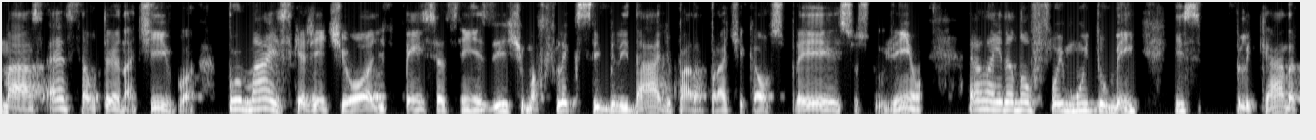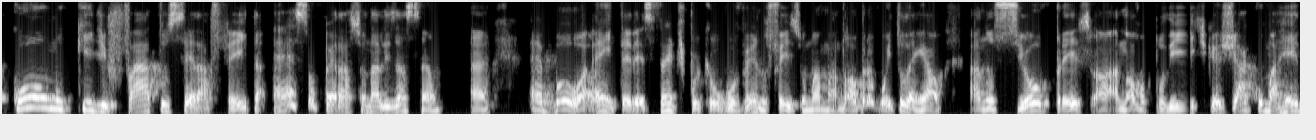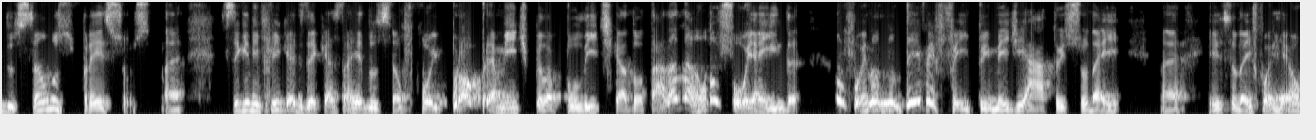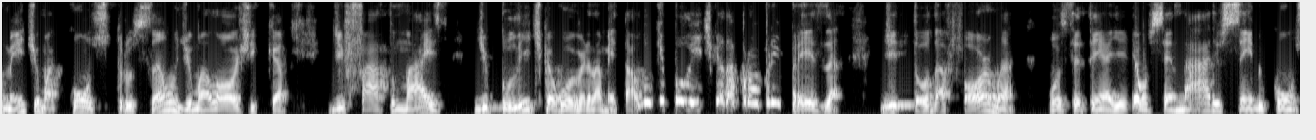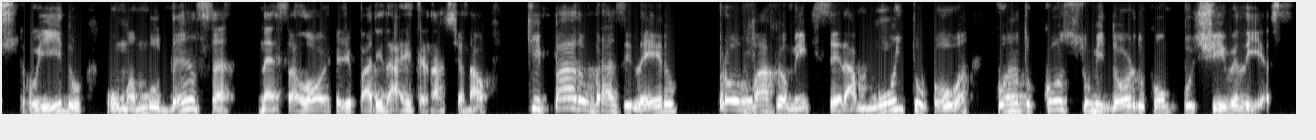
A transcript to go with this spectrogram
Mas essa alternativa, por mais que a gente olhe e pense assim, existe uma flexibilidade para praticar os preços, tudinho, ela ainda não foi muito bem explicada como que de fato será feita essa operacionalização. Né? É boa, é interessante, porque o governo fez uma manobra muito legal. Anunciou o preço, a nova política, já com uma redução nos preços. Né? Significa dizer que essa redução foi propriamente pela política adotada? Não, não foi ainda. Não foi, não, não teve efeito imediato isso daí. Né? Isso daí foi realmente uma construção de uma lógica de fato mais de política governamental do que política da própria empresa. De toda forma, você tem aí um cenário sendo construído, uma mudança nessa lógica de paridade internacional, que para o brasileiro provavelmente será muito boa quanto consumidor do combustível, Elias.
